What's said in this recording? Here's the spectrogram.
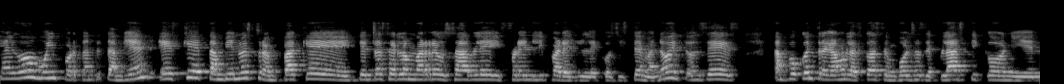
Y algo muy importante también es que también nuestro empaque intenta hacerlo más reusable y friendly para el ecosistema, ¿no? Entonces, tampoco entregamos las cosas en bolsas de plástico ni en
